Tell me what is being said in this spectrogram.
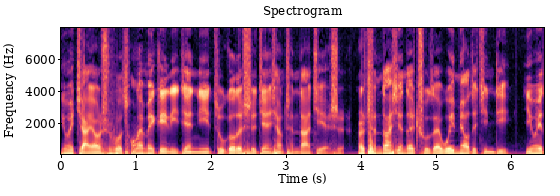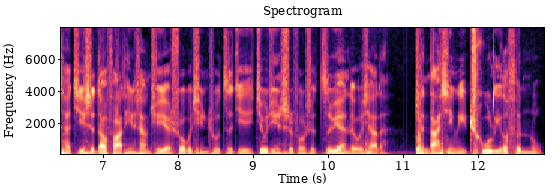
因为假药师傅从来没给李建尼足够的时间向陈达解释，而陈达现在处在微妙的境地，因为他即使到法庭上去也说不清楚自己究竟是否是自愿留下的。陈达心里出离了愤怒，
